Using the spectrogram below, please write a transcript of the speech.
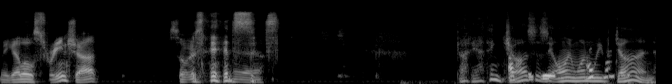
We got a little screenshot, so it's, it's, Yeah. it's God, yeah, I think Jaws is the only one we've done.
